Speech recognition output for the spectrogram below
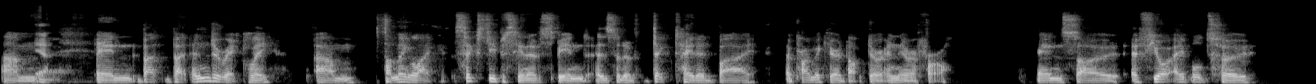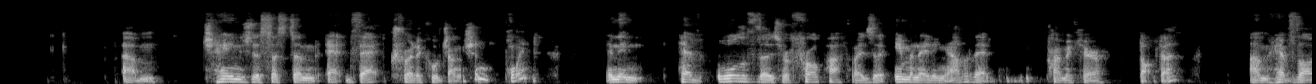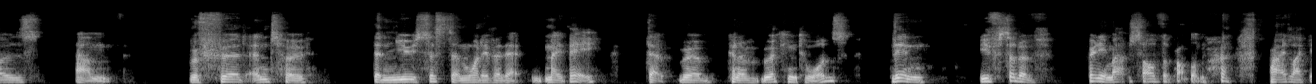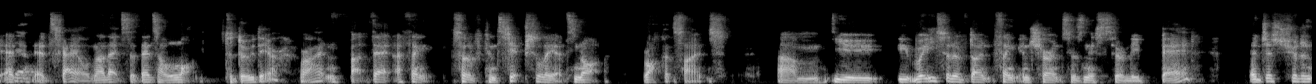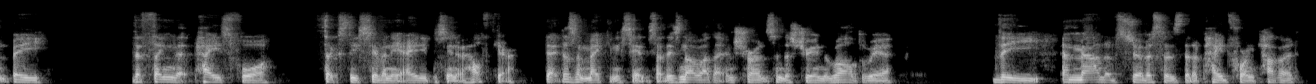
Um, yeah. And but but indirectly, um, something like sixty percent of spend is sort of dictated by a primary care doctor and their referral. And so, if you're able to um, change the system at that critical junction point, and then have all of those referral pathways that are emanating out of that primary care doctor um, have those um, referred into the new system, whatever that may be, that we're kind of working towards, then you've sort of pretty much solved the problem, right? Like at, yeah. at scale. Now that's a, that's a lot to do there, right? But that I think sort of conceptually, it's not rocket science. Um, you, you we sort of don't think insurance is necessarily bad. It just shouldn't be the thing that pays for 60, 70, 80% of healthcare. That doesn't make any sense. There's no other insurance industry in the world where the amount of services that are paid for and covered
